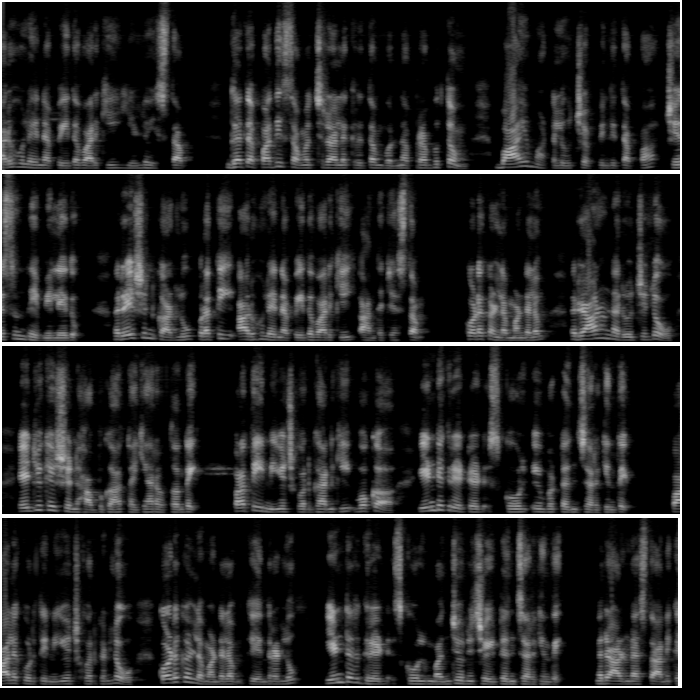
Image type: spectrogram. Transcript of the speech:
అర్హులైన పేదవారికి ఇల్లు ఇస్తాం. గత పది సంవత్సరాల క్రితం ఉన్న ప్రభుత్వం బాయ మాటలు చెప్పింది తప్ప చేసిందేమీ లేదు. రేషన్ కార్డులు ప్రతి అర్హులైన పేదవారికి అందజేస్తాం. కొడకళ్ళ మండలం రానున్న రోజుల్లో ఎడ్యుకేషన్ హబ్గా తయారవుతోంది. ప్రతి నియోజకవర్గానికి ఒక ఇంటిగ్రేటెడ్ స్కూల్ ఇవ్వటం జరిగింది. పాలకుర్తి నియోజకవర్గంలో కొడకళ్ళ మండలం కేంద్రంలో ఇంటర్ గ్రేడ్ స్కూల్ మంజూరు చేయటం జరిగింది. రానున్న స్థానిక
